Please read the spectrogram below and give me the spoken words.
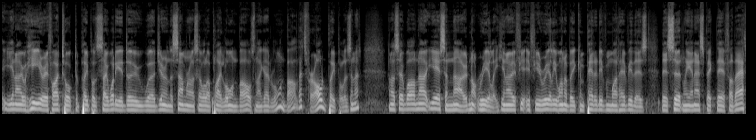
you know, here, if I talk to people and say, "What do you do uh, during the summer?" I say, "Well, I play lawn bowls," and they go, "Lawn bowl? That's for old people, isn't it?" And I said, well, no, yes and no, not really. You know, if you if you really want to be competitive and what have you, there's there's certainly an aspect there for that.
